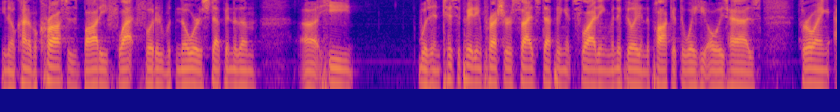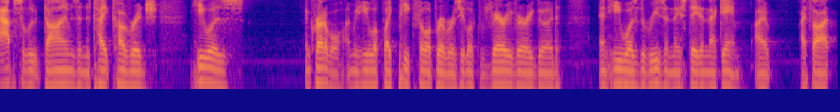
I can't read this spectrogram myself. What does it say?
you know, kind of across his body, flat footed with nowhere to step into them. Uh, he was anticipating pressure, sidestepping it, sliding, manipulating the pocket the way he always has, throwing absolute dimes into tight coverage. He was incredible. I mean, he looked like peak Philip Rivers. He looked very, very good, and he was the reason they stayed in that game. I I thought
